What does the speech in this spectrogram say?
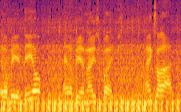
It'll be a deal, and it'll be a nice bike. Thanks a lot.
